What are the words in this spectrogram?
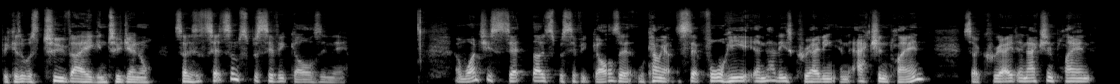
because it was too vague and too general. So set some specific goals in there. And once you set those specific goals, we're coming up to step four here, and that is creating an action plan. So create an action plan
